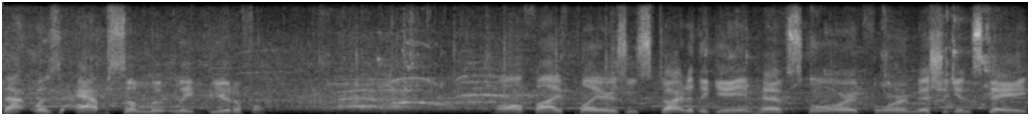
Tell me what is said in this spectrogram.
That was absolutely beautiful. All five players who started the game have scored for Michigan State.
